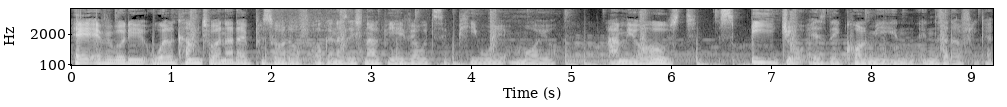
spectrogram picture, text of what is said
Hey everybody, welcome to another episode of Organizational Behavior with Siphiwe Moyo. I'm your host, Speejo, as they call me in, in South Africa.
